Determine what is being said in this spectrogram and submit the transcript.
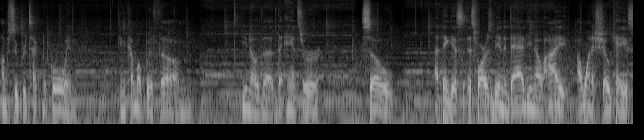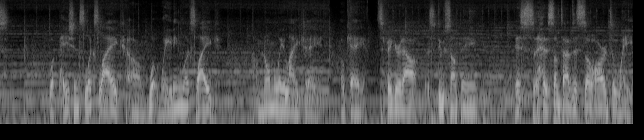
I'm super technical and can come up with, um, you know, the, the answer. So I think as, as far as being a dad, you know, I, I want to showcase what patience looks like, um, what waiting looks like. I'm normally like, a, okay, let's figure it out, let's do something. It's sometimes it's so hard to wait,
